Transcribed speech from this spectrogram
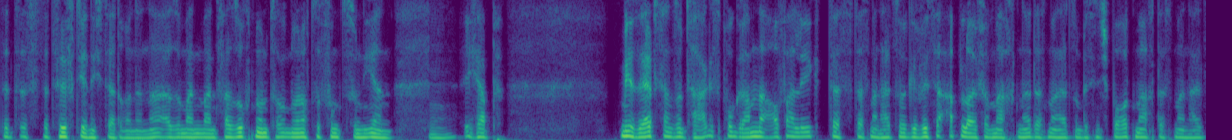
Das ist, das hilft dir nicht da drinnen. Ne? Also man, man versucht nur, nur noch zu funktionieren. Mhm. Ich habe mir selbst dann so ein Tagesprogramm da auferlegt, dass, dass man halt so gewisse Abläufe macht, ne? dass man halt so ein bisschen Sport macht, dass man halt,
